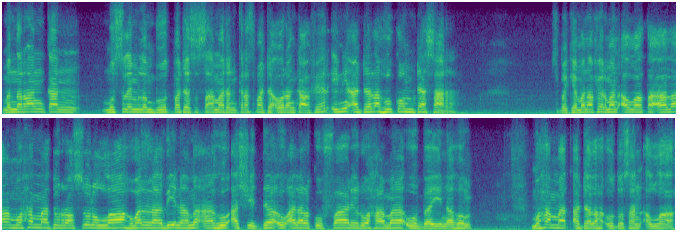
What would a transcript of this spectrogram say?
menerangkan muslim lembut pada sesama dan keras pada orang kafir ini adalah hukum dasar. Sebagaimana firman Allah taala Muhammadur Rasulullah walladzina ma'ahu asyidda'u 'alal kuffari ruhama'u bainahum. Muhammad adalah utusan Allah.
